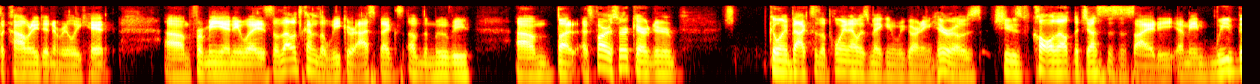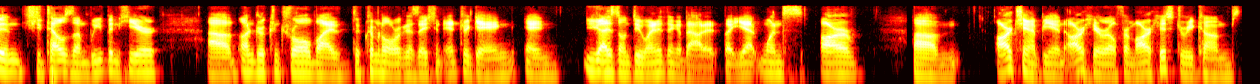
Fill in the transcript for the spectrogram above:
the comedy didn't really hit um, for me anyway. So that was kind of the weaker aspects of the movie. Um, but as far as her character, going back to the point I was making regarding heroes, she was called out the Justice Society. I mean, we've been, she tells them, we've been here uh, under control by the criminal organization Intergang, and you guys don't do anything about it. But yet, once our um, our champion, our hero from our history comes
